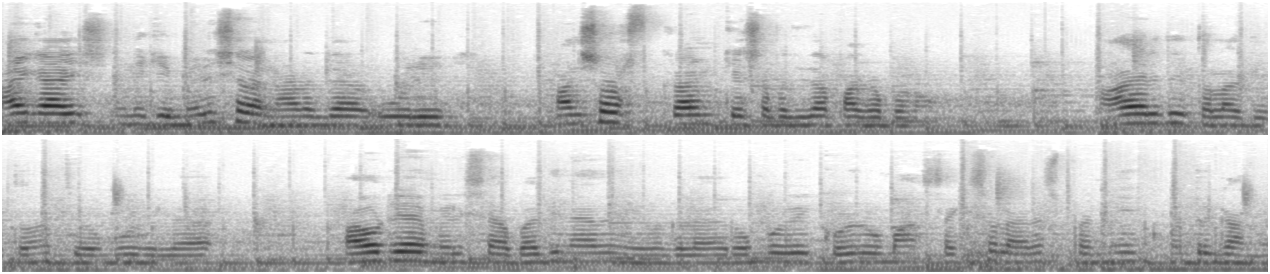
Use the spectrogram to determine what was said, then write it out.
ஹாய் காய்ஸ் இன்றைக்கி மெலிஷாவில் நடந்த ஒரு அன்சால்வ் கிரைம் கேஸை பற்றி தான் பார்க்க போகிறோம் ஆயிரத்தி தொள்ளாயிரத்தி தொண்ணூற்றி ஒம்போதில் அவுட்ரியா மெலிஷா பதினாறு இவங்களை ரொம்பவே கொடூரமாக செக்ஷுவல் அரெஸ்ட் பண்ணி கொண்டிருக்காங்க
